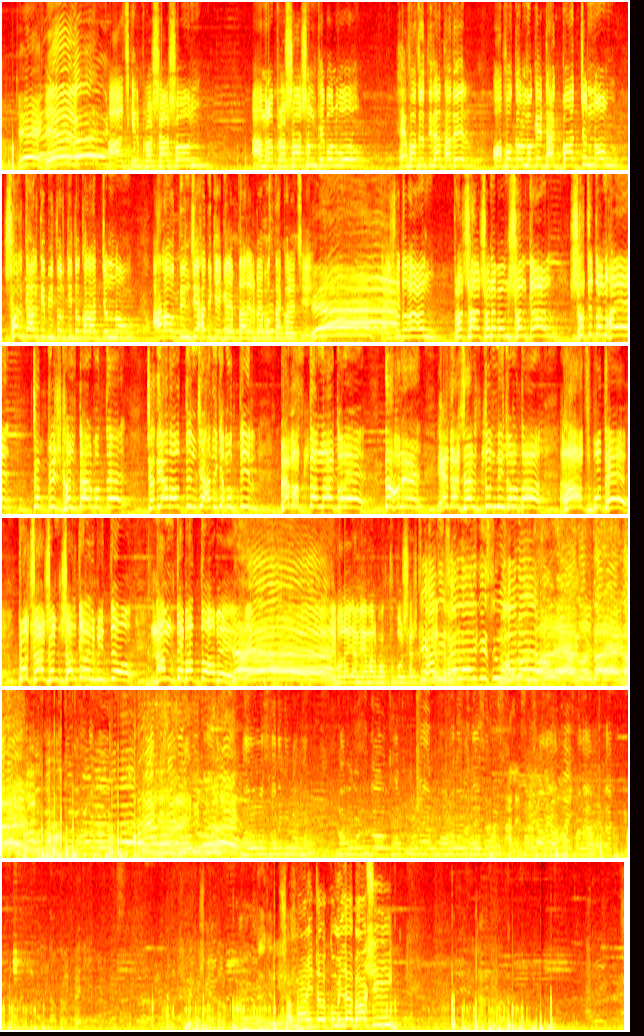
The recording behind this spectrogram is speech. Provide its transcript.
আজকের প্রশাসন, আমরা প্রশাসনকে বলব, হেফাজতিরা তাদের অপকর্মকে ডাকবার জন্য, সরকারকে বিতর্কিত করার জন্য আলাউদ্দিন জেহাদিকে গ্রেপ্তারের ব্যবস্থা করেছে। তাই সুতরাং প্রশাসন এবং সরকার সচেতন হয়ে চব্বিশ ঘণ্টার মধ্যে যদি আলাউদ্দিন জাহাদিকে মুক্তির ব্যবস্থা না করে তাহলে এদেশের সুন্নি জনতা রাজপথে প্রশাসন সরকারের বিরুদ্ধে নামতে বাধ্য হবে। এই বলেই আমি আমার বক্তব্য শেষ নবগঠিত মহানগর সভাপতি। সম্মানিত কুমিল্লাবাসী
